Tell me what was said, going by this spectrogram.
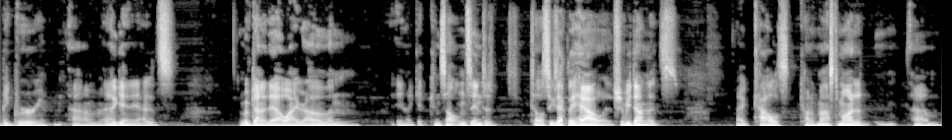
big brewery. Um, and again, you know, it's we've done it our way rather than you know get consultants in to tell us exactly how it should be done. It's you know, Carl's kind of masterminded um,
